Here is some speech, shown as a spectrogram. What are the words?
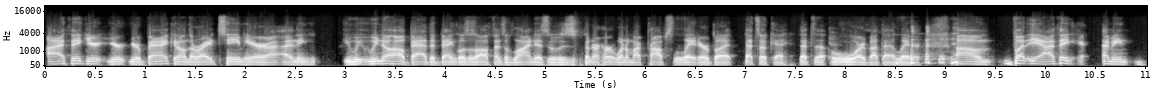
I think you're you're you're banking on the right team here. I, I think we, we know how bad the Bengals' offensive line is. It was going to hurt one of my props later, but that's okay. That's a, we'll worry about that later. um, but yeah, I think I mean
